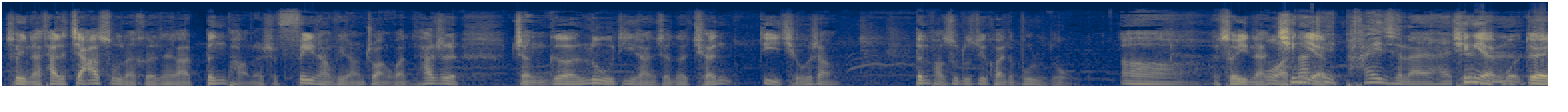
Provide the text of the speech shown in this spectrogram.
所以呢，它的加速呢和那个奔跑呢是非常非常壮观的。它是整个陆地上、整个全地球上奔跑速度最快的哺乳动物哦。所以呢，亲眼拍起来还亲眼目对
